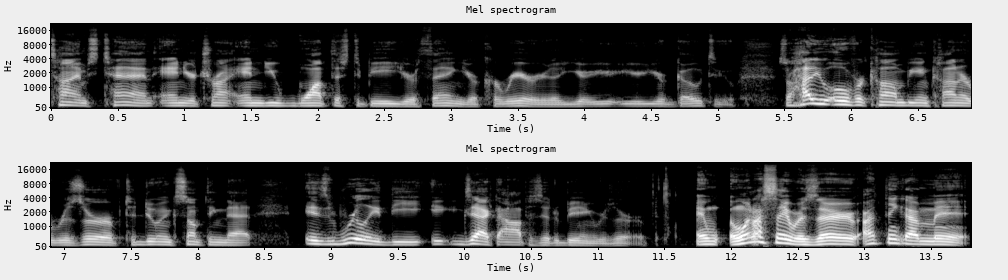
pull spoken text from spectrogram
times 10 and you're trying and you want this to be your thing your career your your, your go-to so how do you overcome being kind of reserved to doing something that is really the exact opposite of being reserved and, when I say reserved, I think I meant.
